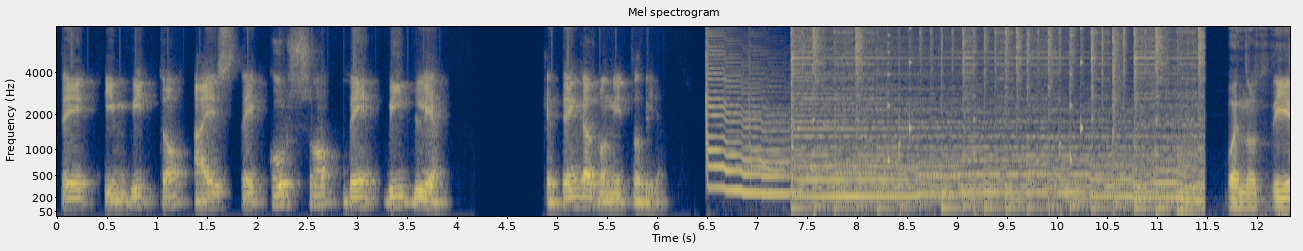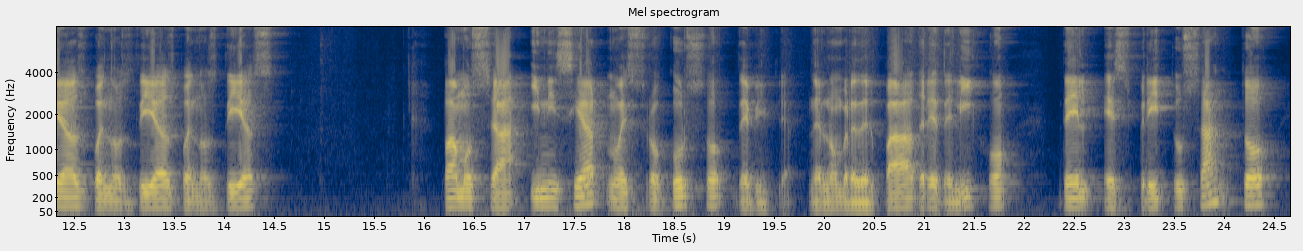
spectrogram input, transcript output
Te invito a este curso de Biblia. Que tengas bonito día. Buenos días, buenos días, buenos días. Vamos a iniciar nuestro curso de Biblia. En el nombre del Padre, del Hijo, del Espíritu Santo.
